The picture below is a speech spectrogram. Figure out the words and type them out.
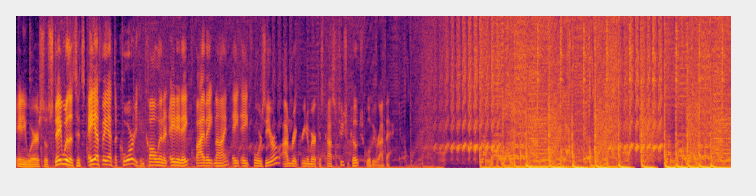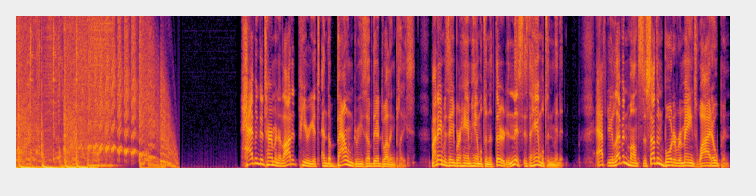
anywhere. So stay with us. It's AFA at the core. You can call in at 888 589 8840. I'm Rick Green, America's Constitution Coach. We'll be right back. Having determined allotted periods and the boundaries of their dwelling place. My name is Abraham Hamilton III, and this is the Hamilton Minute. After 11 months, the southern border remains wide open,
